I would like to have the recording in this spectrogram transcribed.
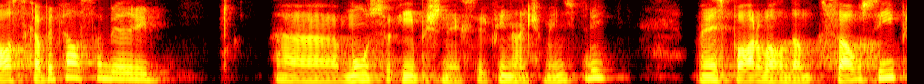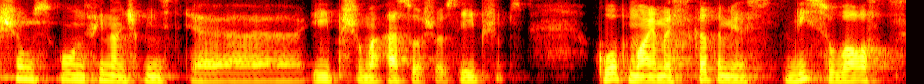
valsts kapitāla sabiedrība. Uh, mūsu īpašnieks ir Finanšu ministrija. Mēs pārvaldām savus īpašumus un Finanšu ministrijā īpašumā esošos īpašumus. Kopumā, ja mēs skatāmies visu valsts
